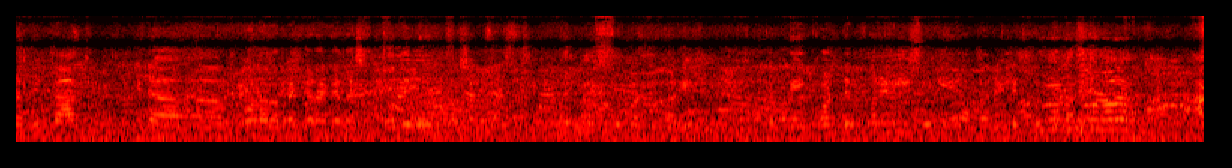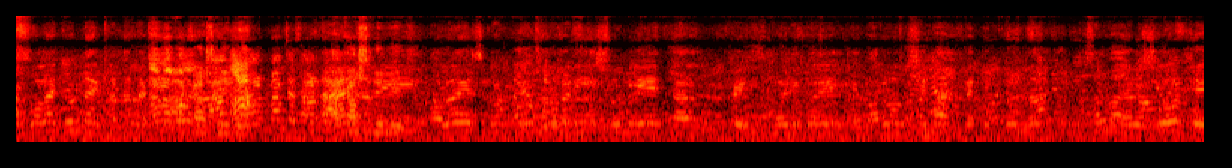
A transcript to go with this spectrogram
রাফির কাজ এটা বলার অপেক্ষা রাখে না সে সুপার ডুপারই এবং এই কন্টেম্পোরারি ইস্যু নিয়ে আপনারা রিলেট করতে পারবেন আর গলার জন্য অলওয়েজ কন্টেম্পোরারি ইস্যু নিয়ে তার ফিল্ম তৈরি করে। এবারও সেটা ব্যতিক্রম না। আমি শিওর যে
